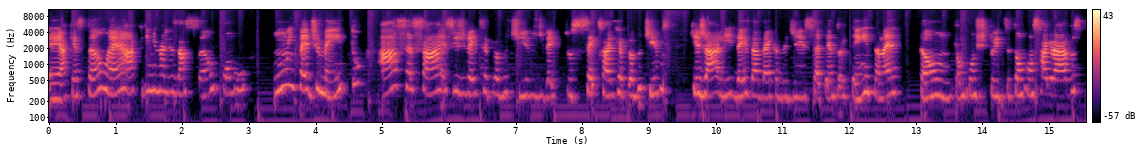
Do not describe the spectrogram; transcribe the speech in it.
É, a questão é a criminalização como um impedimento a acessar esses direitos reprodutivos, direitos sexuais reprodutivos, que já ali desde a década de 70, 80, né, estão, estão constituídos e estão consagrados,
